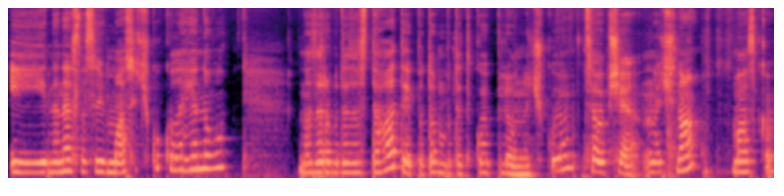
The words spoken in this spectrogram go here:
і нанесла собі масочку колагенову. Вона зараз буде застигати і потім буде такою пленочкою. Це взагалі ночна маска.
